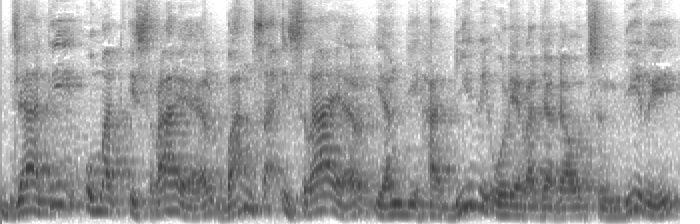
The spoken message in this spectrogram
Jadi umat Israel, bangsa Israel yang dihadiri oleh Raja Daud sendiri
